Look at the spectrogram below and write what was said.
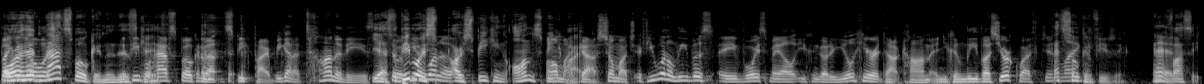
But or you know have what? not spoken in The people case. have spoken about SpeakPipe. We got a ton of these. Yes, So the people are, wanna- are speaking on SpeakPipe. Oh my gosh, so much. If you want to leave us a voicemail, you can go to you'llhearit.com and you can leave us your question. That's so confusing and Ed. fussy.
